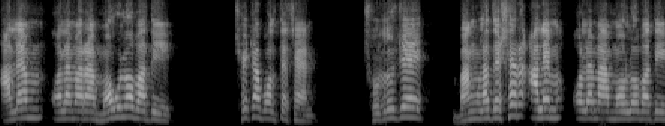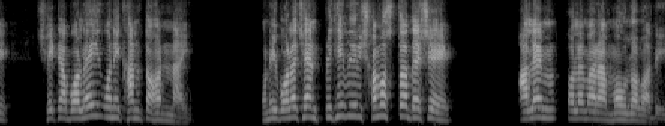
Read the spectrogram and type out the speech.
আলেম ওলেমারা মৌলবাদী, সেটা বলতেছেন, শুধু যে বাংলাদেশের আলেম ওলেমা মৌলবাদী, সেটা বলেই উনি ক্ষান্ত হন নাই। উনি বলেছেন, পৃথিবীর সমস্ত দেশে আলেম ওলেমারা মৌলবাদী।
